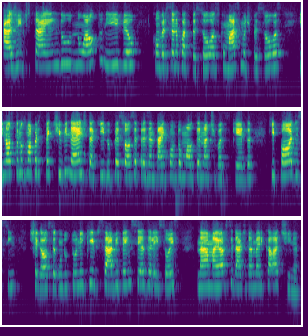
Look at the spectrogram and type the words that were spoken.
a gente está indo no alto nível, conversando com as pessoas, com o máximo de pessoas, e nós temos uma perspectiva inédita aqui do pessoal se apresentar enquanto uma alternativa de esquerda que pode sim chegar ao segundo turno e que sabe vencer as eleições na maior cidade da América Latina.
